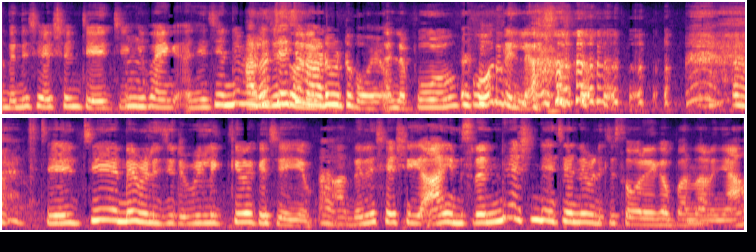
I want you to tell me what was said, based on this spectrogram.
അതിനുശേഷം ചേച്ചിക്ക് ഭയങ്കര ചേച്ചി എന്നെ ചേച്ചി. നാട് വിട്ടു പോയോ? അല്ല പോ പോത്തില്ല ചേച്ചി എന്നെ വിളിച്ചിട്ട് വിളിക്കുകയൊക്കെ ചെയ്യും. അതിനുശേഷം ആ ഇൻസിഡന്റിന് ശേഷം ചേച്ചി എന്നെ വിളിച്ച് സോറി ഒക്കെ പറഞ്ഞാണ് ഞാൻ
